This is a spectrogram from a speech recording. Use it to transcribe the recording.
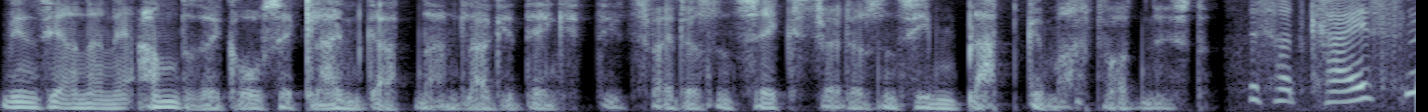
wenn sie an eine andere große Kleingartenanlage denkt, die 2006, 2007 platt gemacht worden ist. Das hat geheißen,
